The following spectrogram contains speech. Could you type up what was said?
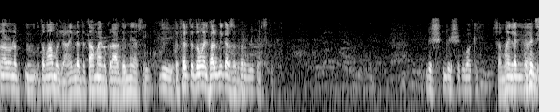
نال انہیں تمام ہو جانا علت تاما نو قرار دینے اسی۔ تو پھر تو دو میں فرق نہیں کر سکتے فرق نہیں کر سکتے بے شک بے شک واقعی۔ سمجھ لگی گا جی۔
